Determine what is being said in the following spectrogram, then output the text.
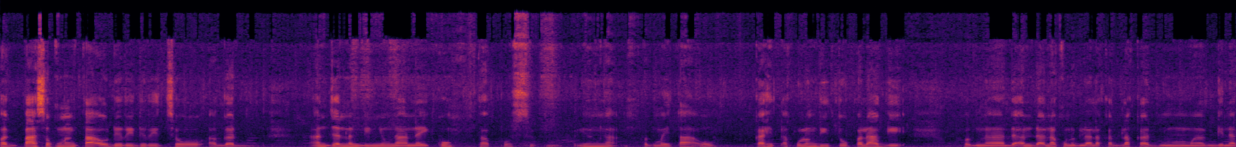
pagpasok ng tao dire-diretso agad andyan lang din yung nanay ko. Tapos yun nga pag may tao kahit ako lang dito palagi pag nadaan-daan ako naglalakad-lakad yung mga gina,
